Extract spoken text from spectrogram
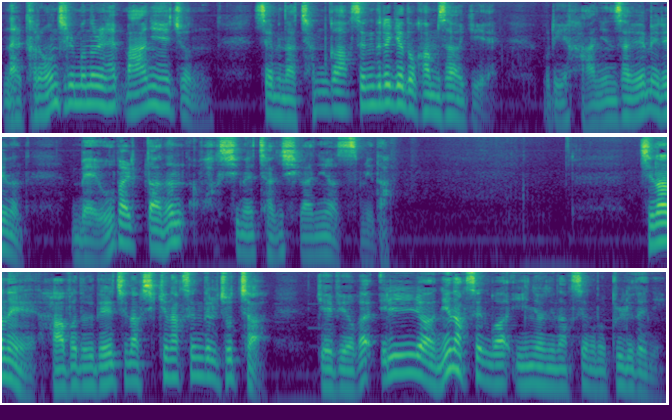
날카로운 질문을 많이 해준 세미나 참가 학생들에게도 감사하기에 우리 한인 사회의 미래는 매우 밝다는 확신에 찬 시간이었습니다. 지난해 하버드 의대에 진학시킨 학생들조차 게비어가 1년인 학생과 2년인 학생으로 분류되니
